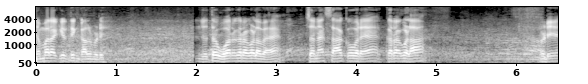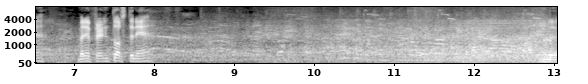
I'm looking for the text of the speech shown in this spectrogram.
ನಂಬರ್ ಹಾಕಿರ್ತೀನಿ ಕಾಲ್ ಮಾಡಿ. ಜೊತೆ ಹೊರಗರಗಳವೆ ಚೆನ್ನಾಗಿ ಸಾಕವ್ರೆ ಕರಗಳ. ನೋಡಿ ಬನ್ನಿ ಫ್ರೆಂಡ್ ತೋರಿಸ್ತೀನಿ. ನೋಡಿ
